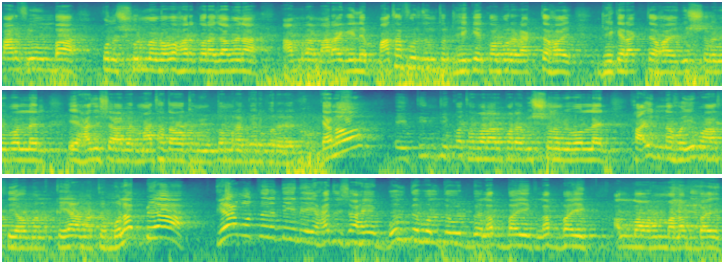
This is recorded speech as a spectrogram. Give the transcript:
পারফিউম বা কোনো সুরমা ব্যবহার করা যাবে না। আমরা মারা গেলে মাথা পর্যন্ত ঢেকে কবরে রাখতে হয়, ঢেকে রাখতে হয়। বিশ্বনবী বললেন এই হাজি সাহেবের মাথাটাও তুমি তোমরা বের করে রেখো। কেন? এই তিনটি কথা বলার পরে বিশ্বনবী বললেন ফাইন না ফাইন্না হইমাল কেয়ামাতে মোলাব্বিয়া। কেয়ামতের দিন এই হাজি সাহেব বলতে বলতে উঠবে, লাব্বাইক লাব্বাইক আল্লাহ লাব্বাইক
